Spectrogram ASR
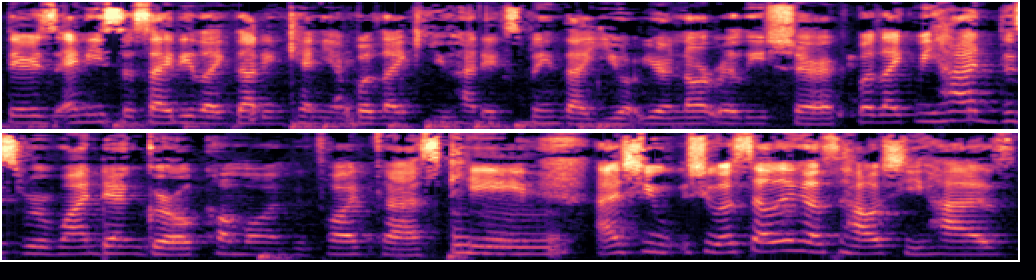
there's any society like that in Kenya, but like you had explained that you you're not really sure. But like we had this Rwandan girl come on the podcast, Kay, Mm-hmm. and she she was telling us how she has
